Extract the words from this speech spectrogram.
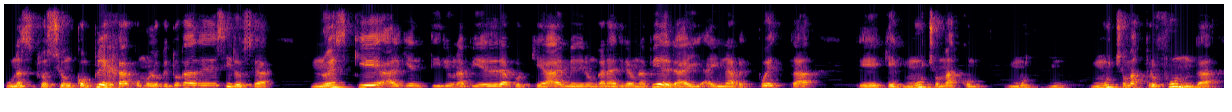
una situación compleja como lo que tú acabas de decir. O sea, no es que alguien tire una piedra porque Ay, me dieron ganas de tirar una piedra, hay, hay una respuesta eh, que es mucho más, mucho más profunda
